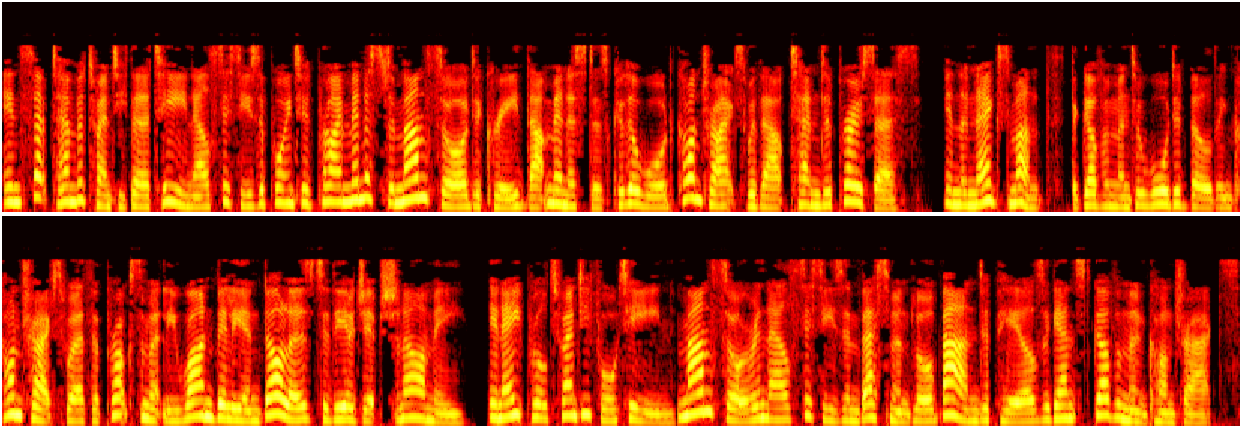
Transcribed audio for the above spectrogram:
In September 2013 El-Sisi's appointed Prime Minister Mansour decreed that ministers could award contracts without tender process. In the next month, the government awarded building contracts worth approximately $1 billion to the Egyptian army. In April 2014, Mansour and El-Sisi's investment law banned appeals against government contracts.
